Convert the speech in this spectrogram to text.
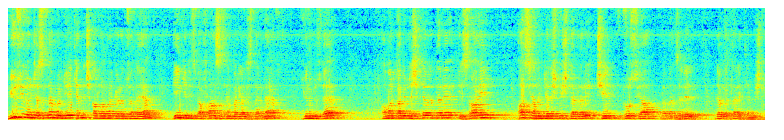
100 yıl öncesinden bölgeyi kendi çıkarlarına göre düzenleyen İngiliz ve Fransız emperyalistlerine günümüzde Amerika Birleşik Devletleri, İsrail, Asya'nın gelişmiş devleri Çin, Rusya ve benzeri devletler eklenmiştir.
